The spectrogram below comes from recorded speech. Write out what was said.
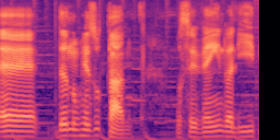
é, dando um resultado. Você vendo ali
